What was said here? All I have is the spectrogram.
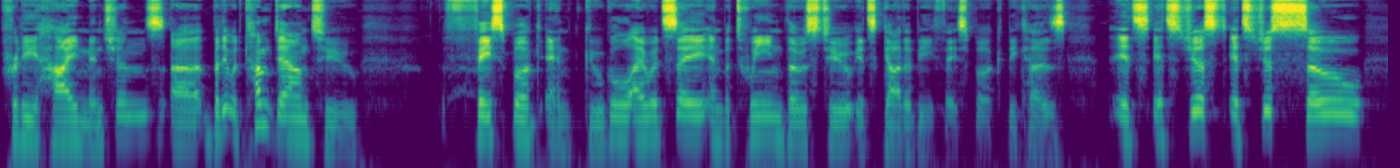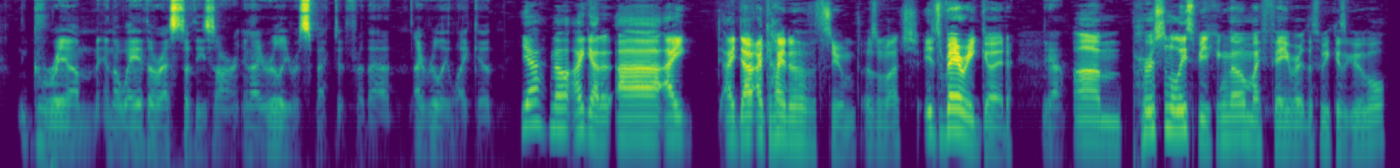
pretty high mentions. Uh, but it would come down to Facebook and Google, I would say, and between those two, it's gotta be Facebook because it's it's just it's just so grim in a way the rest of these aren't, and I really respect it for that. I really like it. Yeah, no, I get it. Uh, I, I, I kind of assumed as much. It's very good. Yeah. Um, personally speaking, though, my favorite this week is Google.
